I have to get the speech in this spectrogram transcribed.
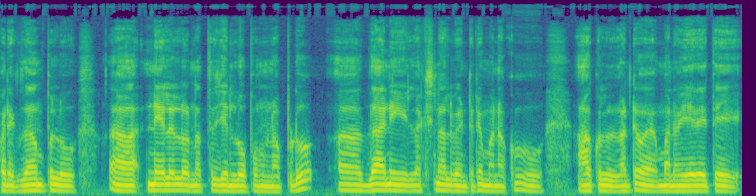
ఫర్ ఎగ్జాంపుల్ నేలలో నత్రజని లోపం ఉన్నప్పుడు దాని లక్షణాలు వెంటనే మనకు ఆకులు అంటే మనం ఏదైతే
